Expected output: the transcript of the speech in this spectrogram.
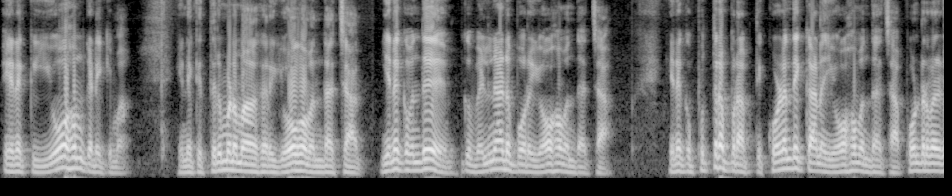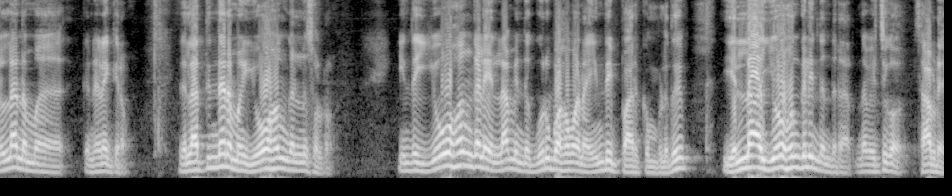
எனக்கு யோகம் கிடைக்குமா? எனக்கு திருமணமாகிற யோகம் வந்தாச்சா? எனக்கு வந்து வெளிநாடு போகிற யோகம் வந்தாச்சா? எனக்கு புத்திர பிராப்தி குழந்தைக்கான யோகம் வந்தாச்சா? போன்றவர்கள்லாம் நம்ம நினைக்கிறோம். இது எல்லாத்தையும் தான் நம்ம யோகங்கள்னு சொல்கிறோம் இந்த யோகங்களை எல்லாம் இந்த குரு பகவான் ஐந்தை பார்க்கும் பொழுது எல்லா யோகங்களையும் தந்துடுறார். இந்த வச்சுக்கோ சாப்பிடு.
